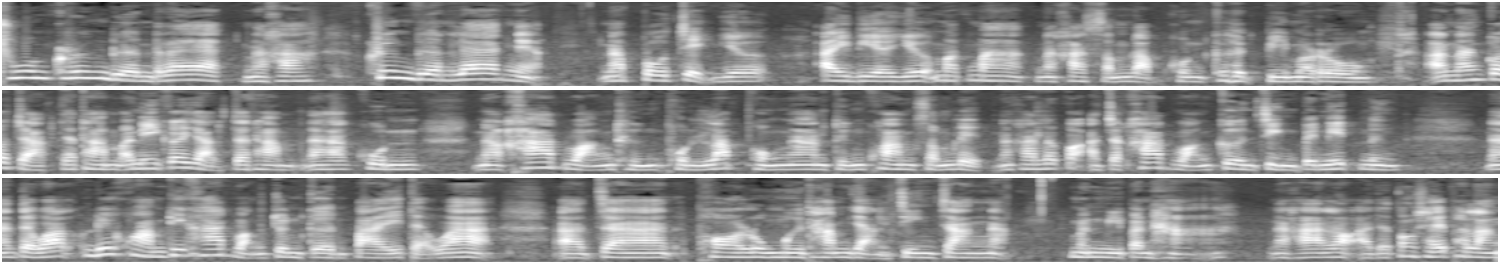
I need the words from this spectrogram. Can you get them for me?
ช่วงครึ่งเดือนแรกนะคะ ครึ่งเดือนแรกเนี่ยนะโปรเจกต์เยอะไอเดียเยอะมาก ๆ นะคะสำหรับคนเกิดปีมะโรง อันนั้นก็อยากจะทำอันนี้ก็อยากจะทำนะคะ คุณนะคาดหวังถึงผลลัพธ์ของงานถึงความสำเร็จนะคะ แล้วก็อาจจะคาดหวังเกินจริงไปนิดนึงนะแต่ว่าด้วยความที่คาดหวังจนเกินไป แต่ว่าอาจจะพอลงมือทำอย่างจริงจังน่ะ มันมีปัญหานะคะ เราอาจจะต้องใช้พลัง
